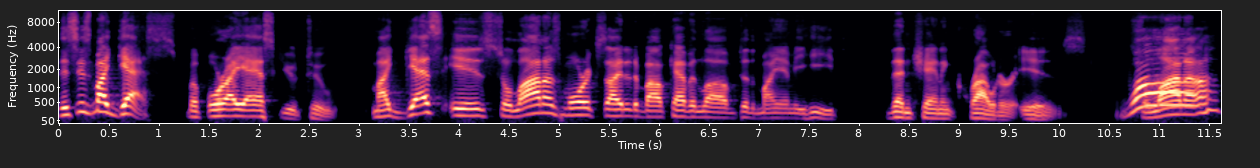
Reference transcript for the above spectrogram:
This is my guess before I ask you to. My guess is Solana's more excited about Kevin Love to the Miami Heat than Channing Crowder is. What? Solana,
